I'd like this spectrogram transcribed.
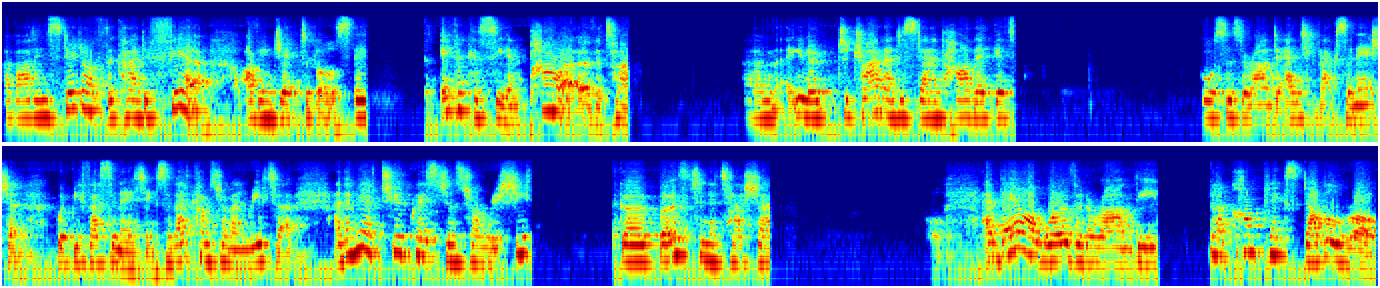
about instead of the kind of fear of injectables, the efficacy and power over time. Um, you know, to try and understand how that gets courses around anti-vaccination would be fascinating. So that comes from Amrita. And then we have two questions from Rishita go both to Natasha. And they are woven around the complex double role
